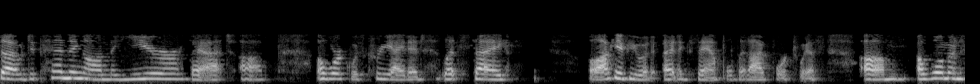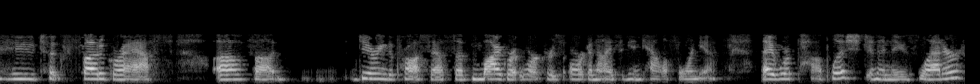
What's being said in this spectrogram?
So depending on the year that uh, a work was created, let's say, well, I'll give you an, an example that I've worked with. Um, a woman who took photographs of uh, during the process of migrant workers organizing in California. They were published in a newsletter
